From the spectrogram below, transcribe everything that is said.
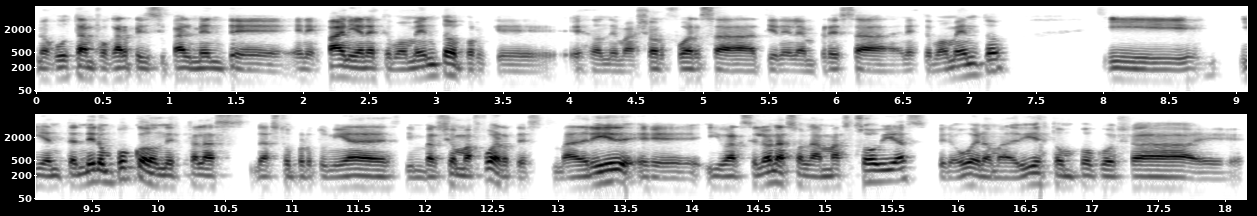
nos gusta enfocar principalmente en España en este momento porque es donde mayor fuerza tiene la empresa en este momento y, entender un poco dónde están las, oportunidades de inversión más fuertes. Madrid eh, y Barcelona son las más obvias, pero bueno, Madrid está un poco ya, eh,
